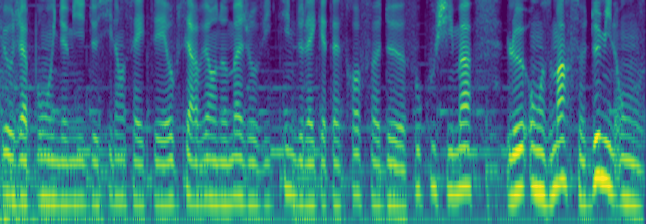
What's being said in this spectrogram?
Puis au Japon, une minute de silence a été observée en hommage aux victimes de la catastrophe de Fukushima le 11 mars 2011.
